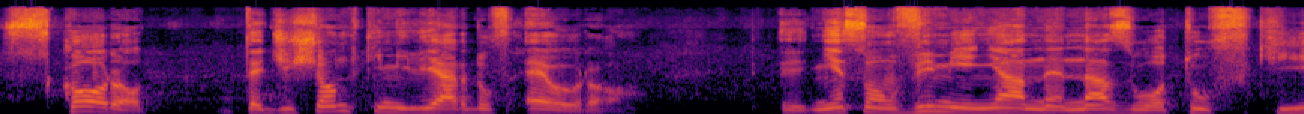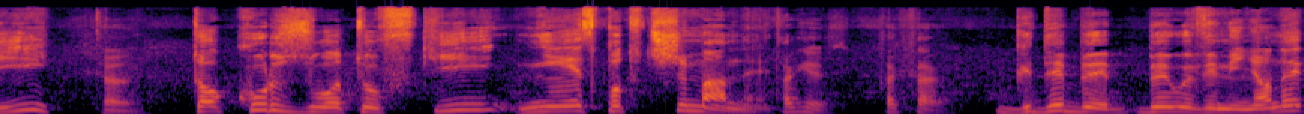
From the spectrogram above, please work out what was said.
skoro te dziesiątki miliardów euro nie są wymieniane na złotówki, Tak, to kurs złotówki nie jest podtrzymany. tak jest, tak, tak. Gdyby były wymienione,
